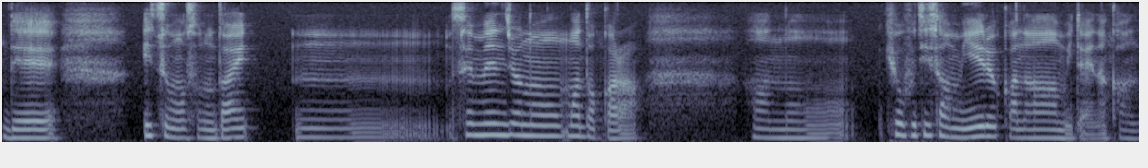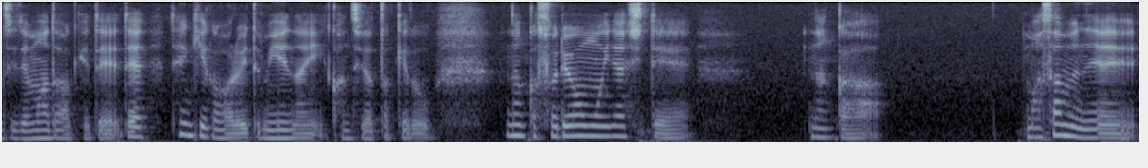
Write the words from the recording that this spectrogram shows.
でいつもその大うん洗面所の窓からあの今日富士山見えるかなみたいな感じで窓開けてで天気が悪いと見えない感じだったけどなんかそれを思い出してなんか政宗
